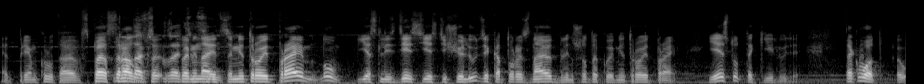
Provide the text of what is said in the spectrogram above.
Это прям круто. А всп- Сразу вс- сказать, вспоминается Metroid Prime. Ну, если здесь есть еще люди, которые знают, блин, что такое Metroid Prime. Есть тут такие люди. Так вот, э,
